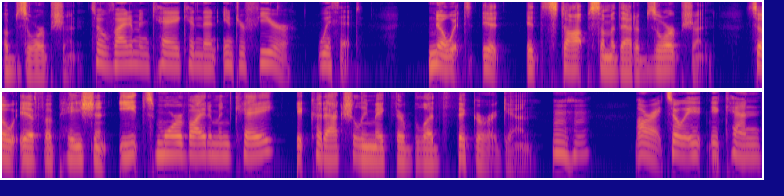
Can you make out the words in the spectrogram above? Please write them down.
absorption. So vitamin K can then interfere with it. No, it it it stops some of that absorption. So if a patient eats more vitamin K, it could actually make their blood thicker again. Mm-hmm. All right, so it, it can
